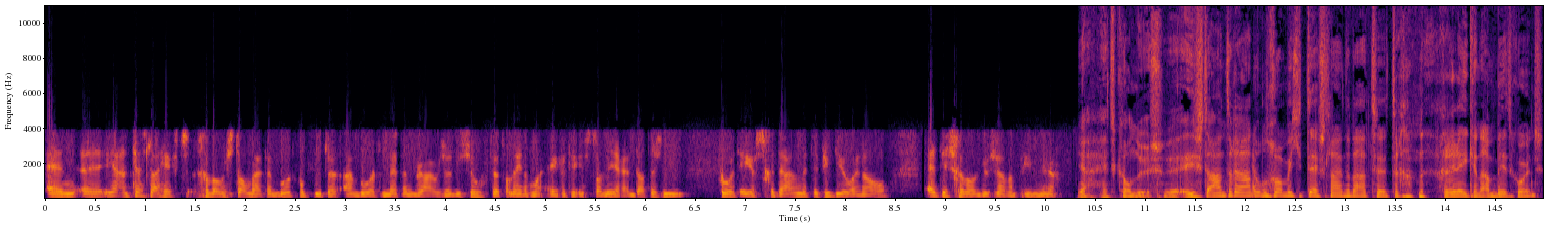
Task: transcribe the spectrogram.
En uh, ja, een Tesla heeft gewoon standaard een boordcomputer aan boord met een browser. Dus ze hoeft het alleen nog maar even te installeren. En dat is nu voor het eerst gedaan met de video en al. En het is gewoon dus wel een primeur. Ja, het kan dus. Is het aan te raden om gewoon met je Tesla inderdaad eh, te gaan rekenen aan bitcoins?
